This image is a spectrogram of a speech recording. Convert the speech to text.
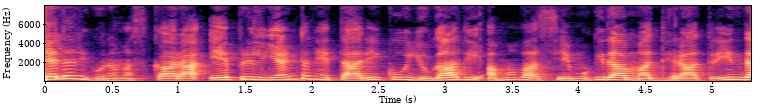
ಎಲ್ಲರಿಗೂ ನಮಸ್ಕಾರ. ಏಪ್ರಿಲ್ ಎಂಟನೇ ತಾರೀಕು ಯುಗಾದಿ ಅಮಾವಾಸ್ಯೆ ಮುಗಿದ ಮಧ್ಯರಾತ್ರಿಯಿಂದ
